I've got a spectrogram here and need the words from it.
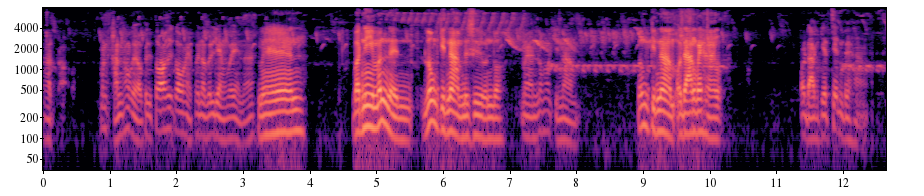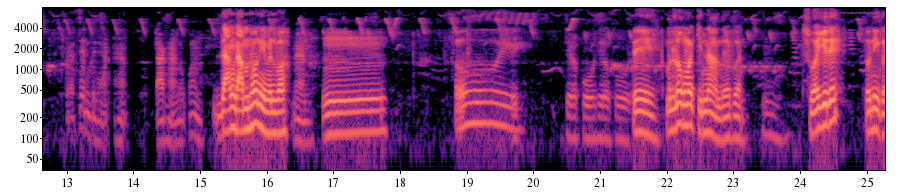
นะครับมันขันเขาก็เอาไปต่อคือเขาให้เพิ่นเอาไปเลี้ยงไว้นะแม่นบัดนี้มันเนี่ยลงกินน้ำซื่อๆมันบ่แมนต้องมากินน้ ลงกินน้ำเอาดางไปหางำเอาด่างเกล็ดเส้นไปหางเกล็ดเส้นไปหางครับด่างหางนกมันดางดำเท่านี้แมันบ่แมนอืมโอ้ยทีละคูทีละคูเต้มันลงมากินน้ำเด้เพื่อน อืมสวยอยู่เด้ ตัวนี้ก็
